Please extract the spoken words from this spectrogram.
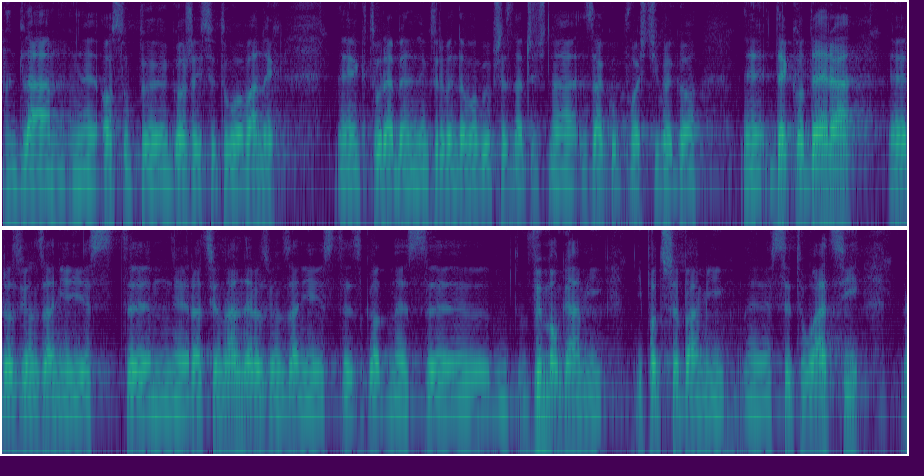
dla e, osób e, gorzej sytuowanych, e, które, bę- które będą mogły przeznaczyć na zakup właściwego e, dekodera. E, Rozwiązanie jest e, racjonalne, rozwiązanie jest zgodne z e, wymogami i potrzebami e, sytuacji. E,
